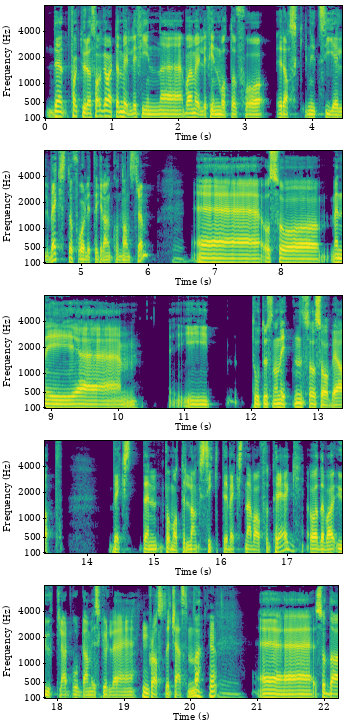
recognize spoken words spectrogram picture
det, Fakturasalg har vært en veldig fin, eh, var en veldig fin måte å få rask initiell vekst og få litt grann kontantstrøm. Eh, og så, men i, eh, i 2019 så så vi at vekst, den på en måte langsiktige veksten her var for treg, og det var uklart hvordan vi skulle cross the chasm. da. Ja. Eh, så da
